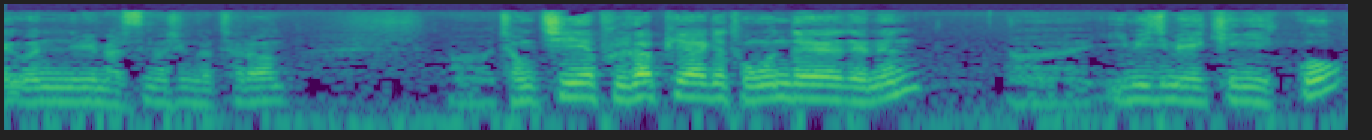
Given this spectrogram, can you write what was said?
의원님이 말씀하신 것처럼 어, 정치에 불가피하게 동원되어야 되는 어, 이미지 메이킹이 있고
